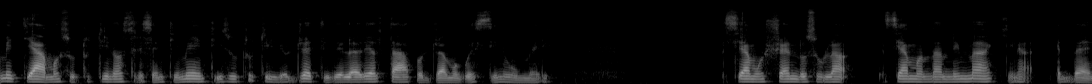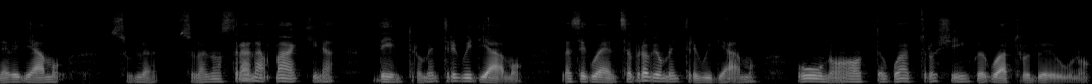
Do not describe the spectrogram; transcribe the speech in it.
mettiamo su tutti i nostri sentimenti, su tutti gli oggetti della realtà, appoggiamo questi numeri. Stiamo uscendo sulla, stiamo andando in macchina, ebbene, vediamo sul, sulla nostra na- macchina dentro, mentre guidiamo, la sequenza, proprio mentre guidiamo, 1, 8, 4, 5, 4, 2, 1.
